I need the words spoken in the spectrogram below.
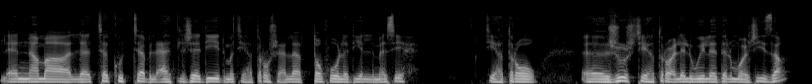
لأن ما كتاب العهد الجديد ما تيهضروش على الطفولة ديال المسيح. تيهضروا آه، جوج تيهضروا على الولادة المعجزة.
